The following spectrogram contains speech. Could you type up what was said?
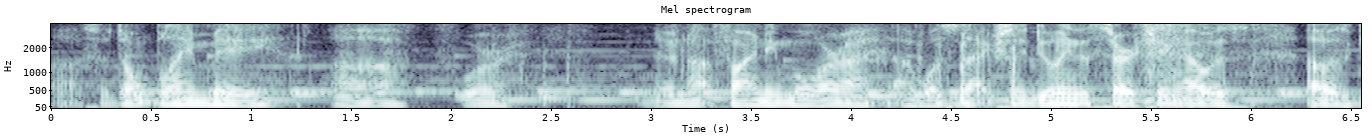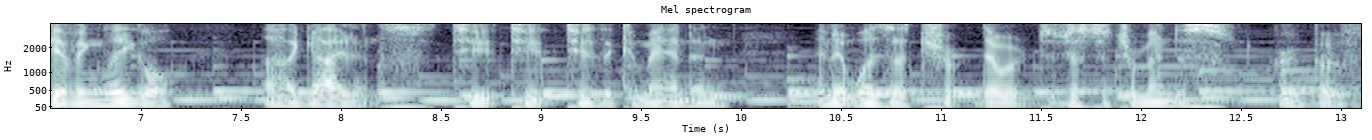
Uh, so don't blame me uh, for you know not finding more. I, I wasn't actually doing the searching. I was I was giving legal uh, guidance to, to, to the command, and, and it was a tr- there were just a tremendous group of,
